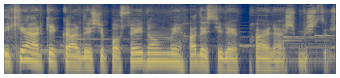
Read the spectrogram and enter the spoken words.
iki erkek kardeşi Poseidon ve Hades ile paylaşmıştır.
